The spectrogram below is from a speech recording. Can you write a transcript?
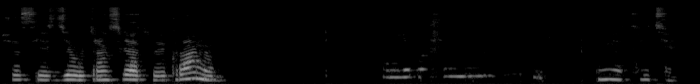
Сейчас я сделаю трансляцию экрана. А Нет, эти.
